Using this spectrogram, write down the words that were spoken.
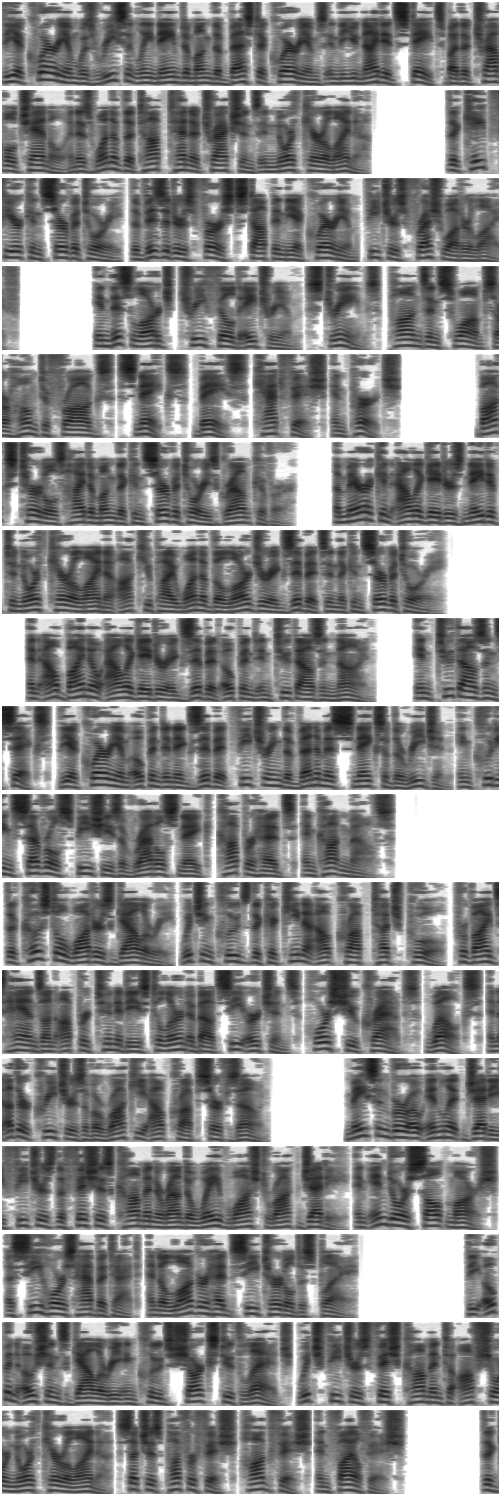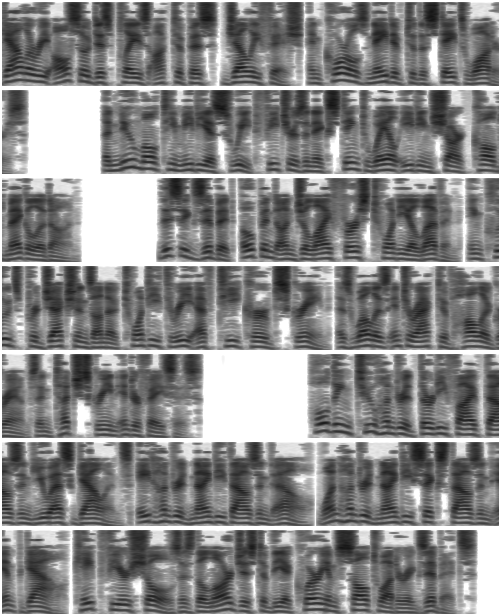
The aquarium was recently named among the best aquariums in the United States by the Travel Channel and is one of the top 10 attractions in North Carolina. The Cape Fear Conservatory, the visitor's first stop in the aquarium, features freshwater life. In this large, tree-filled atrium, streams, ponds and swamps are home to frogs, snakes, bass, catfish, and perch. Box turtles hide among the conservatory's groundcover. American alligators native to North Carolina occupy one of the larger exhibits in the conservatory. An albino alligator exhibit opened in 2009. In 2006, the aquarium opened an exhibit featuring the venomous snakes of the region, including several species of rattlesnake, copperheads, and cottonmouths. The Coastal Waters Gallery, which includes the Coquina Outcrop Touch Pool, provides hands-on opportunities to learn about sea urchins, horseshoe crabs, whelks, and other creatures of a rocky outcrop surf zone. Masonboro Inlet Jetty features the fishes common around a wave-washed rock jetty, an indoor salt marsh, a seahorse habitat, and a loggerhead sea turtle display. The Open Oceans Gallery includes Sharkstooth Ledge, which features fish common to offshore North Carolina, such as pufferfish, hogfish, and filefish. The gallery also displays octopus, jellyfish, and corals native to the state's waters. A new multimedia suite features an extinct whale-eating shark called Megalodon. This exhibit, opened on July 1, 2011, includes projections on a 23 FT curved screen, as well as interactive holograms and touch-screen interfaces. Holding 235,000 U.S. gallons 890,000 L, 196,000 imp gal, Cape Fear Shoals is the largest of the aquarium's saltwater exhibits.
